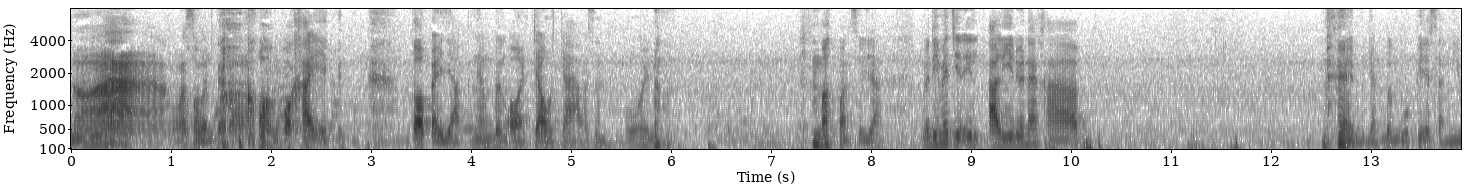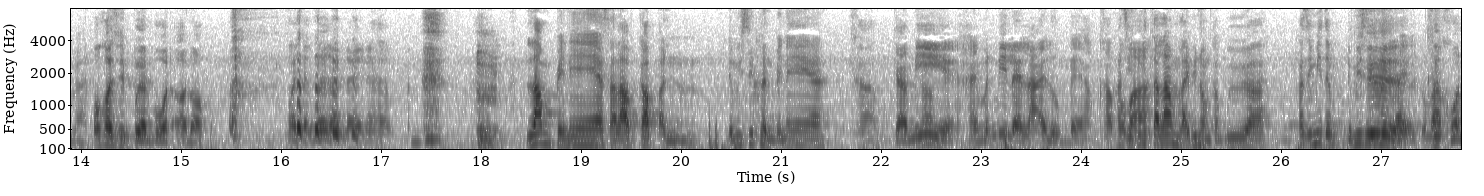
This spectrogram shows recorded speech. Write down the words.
เนาะ ของว่าสวนแต่เนาะของบ่ใครต่อไปอยากยังเบิ่งอ่อเจ้าจ้าว่าซั่นโอ้ยเนาะมากมักสุยาสวัสดีแม่จิตอารีด้วยนะครับแม่อยากเบิ่งบุพเพสันนิวาสโอ้คนสิเปิดโบสถ์เอาดอก มาจากเรื่องอันใดนะครับ ล่ำไปแน่สลับกับอันเดี๋ยวมีซิเคิลไปแน่ครับกามีให้มันมีหลาย ๆ รูปแบบครับเพถ้าราะสิว่ามีแตะล่ำไรพี่น้องกับเบื่อถ้าสิมีแต่เดี๋ยวมีซิคือเคิลไรก็คืว่าอคน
